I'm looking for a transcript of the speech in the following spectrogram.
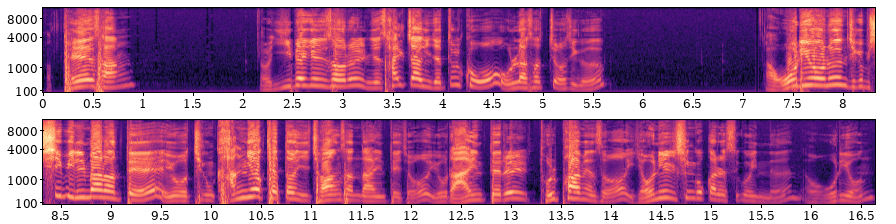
어, 대상 어, 200일선을 이제 살짝 이제 뚫고 올라섰죠 지금. 아, 오리온은 지금 11만원대, 요, 지금 강력했던 이 저항선 라인대죠. 요 라인대를 돌파하면서 연일 신고가를 쓰고 있는, 어, 오리온.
